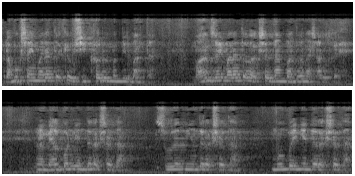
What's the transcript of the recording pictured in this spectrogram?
પ્રમુખ સ્વામી મહારાજ તો કેવું શિખરબદ્ધ મંદિર બાંધતા. મહાન મારા તો અક્ષરધામ બાંધવાના સારું કર્યા અને મેલબોર્નની અંદર અક્ષરધામ, સુરતની અંદર અક્ષરધામ, મુંબઈની અંદર અક્ષરધામ,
